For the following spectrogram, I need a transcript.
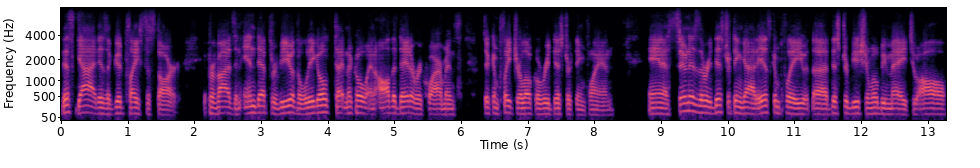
this guide is a good place to start. It provides an in-depth review of the legal, technical, and all the data requirements to complete your local redistricting plan. And as soon as the redistricting guide is complete, uh, distribution will be made to all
